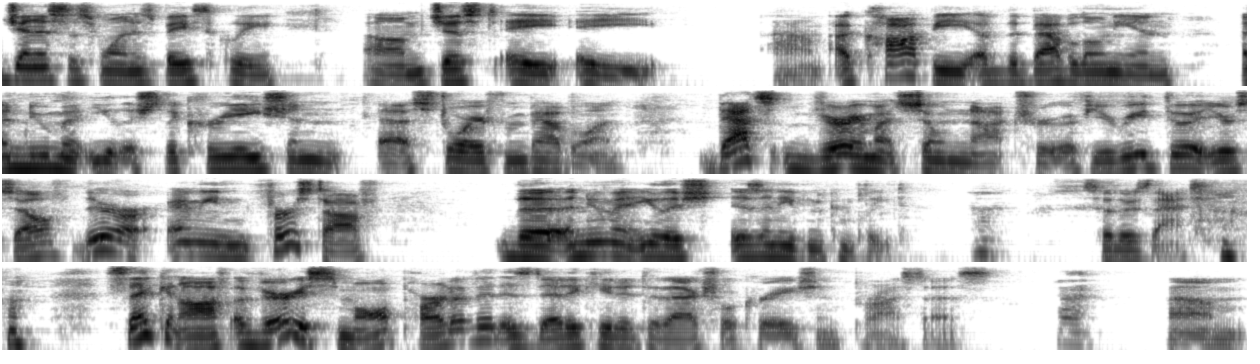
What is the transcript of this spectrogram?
Genesis one is basically um, just a a um, a copy of the Babylonian Enuma Elish, the creation uh, story from Babylon. That's very much so not true. If you read through it yourself, there are, I mean, first off, the Enuma Elish isn't even complete. So there's that. Second off, a very small part of it is dedicated to the actual creation process. Um,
